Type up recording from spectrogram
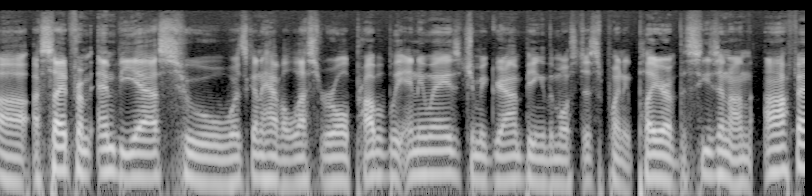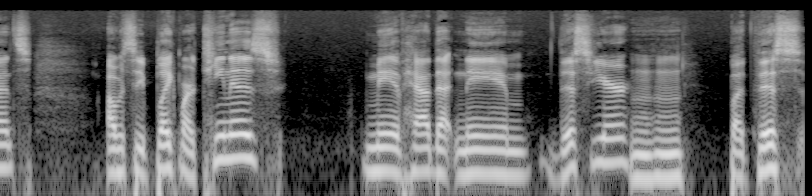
uh, aside from MVS, who was going to have a lesser role probably anyways, Jimmy Graham being the most disappointing player of the season on offense. I would say Blake Martinez may have had that name this year, Mm-hmm. But this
